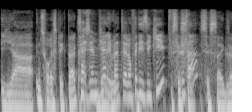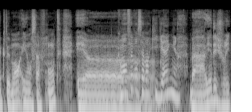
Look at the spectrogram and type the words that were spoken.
Il y a une soirée spectacle. Ça, j'aime bien les battles. On fait des équipes, C'est ça, c'est ça exactement. Et on s'affronte. Et euh, Comment on fait pour savoir qui gagne? Bah, il y a des jurys.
